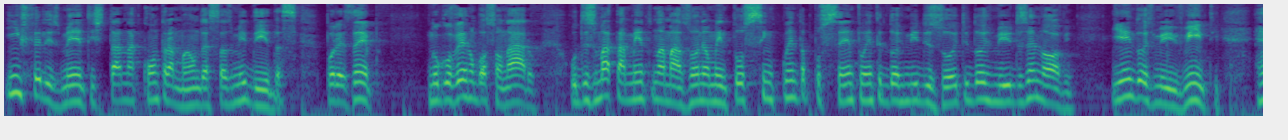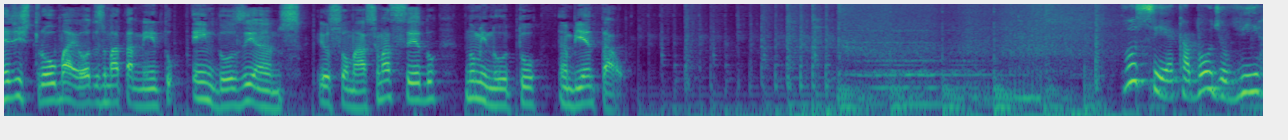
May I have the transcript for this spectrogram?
infelizmente, está na contramão dessas medidas. Por exemplo, no governo Bolsonaro, o desmatamento na Amazônia aumentou 50% entre 2018 e 2019 e em 2020 registrou o maior desmatamento em 12 anos. Eu sou Márcio Macedo, no Minuto Ambiental. Você acabou de ouvir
